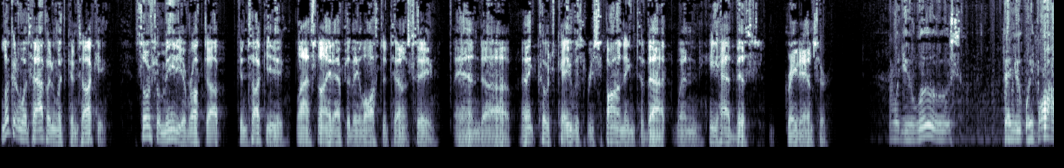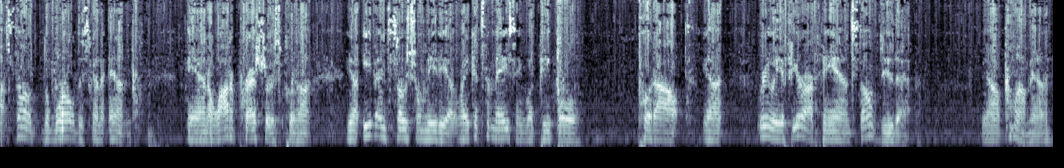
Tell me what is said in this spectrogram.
look at what's happened with Kentucky. Social media roughed up Kentucky last night after they lost to Tennessee, and uh, I think Coach K was responding to that when he had this great answer. When you lose, then you, we've lost. So the world is going to end and a lot of pressure is put on. You know, even social media, like it's amazing what people put out. You know, really, if you're our fans, don't do that. You know, come on, man.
